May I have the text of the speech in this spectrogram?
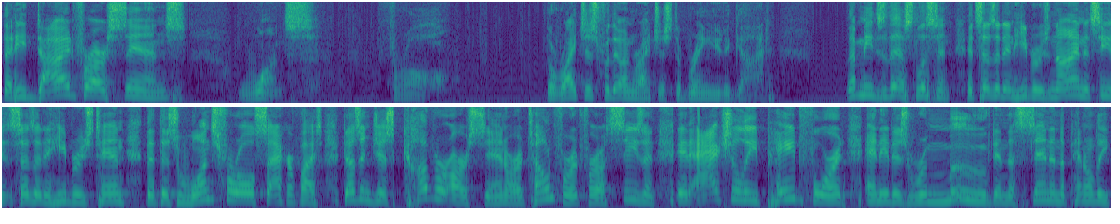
that He died for our sins once for all. The righteous for the unrighteous to bring you to God. That means this listen, it says it in Hebrews 9, it says it in Hebrews 10 that this once for all sacrifice doesn't just cover our sin or atone for it for a season, it actually paid for it and it is removed, and the sin and the penalty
